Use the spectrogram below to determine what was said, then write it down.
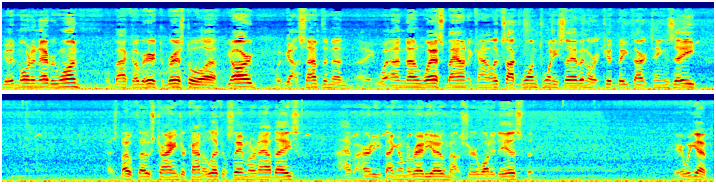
Good morning, everyone. We're back over here at the Bristol uh, yard. We've got something, an a unknown westbound. It kind of looks like 127, or it could be 13Z. As both those trains are kind of looking similar nowadays. I haven't heard anything on the radio. Not sure what it is, but here we go.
